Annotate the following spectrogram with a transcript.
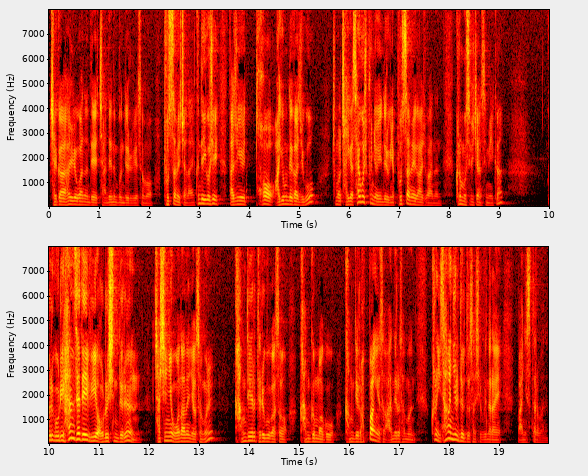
제가 하려고 하는데 잘 되는 분들을 위해서 뭐 보쌈했잖아요. 근데 이것이 나중에 더 악용돼 가지고 정말 자기가 살고 싶은 여인들을 그냥 보쌈해 가지고 하는 그런 모습 있지 않습니까? 그리고 우리 한 세대 위의 어르신들은 자신이 원하는 여성을 강제로 데리고 가서 감금하고 강제로 합방해서 아내로 삼은 그런 이상한 일들도 사실 우리나라에 많이 있었다고 하는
